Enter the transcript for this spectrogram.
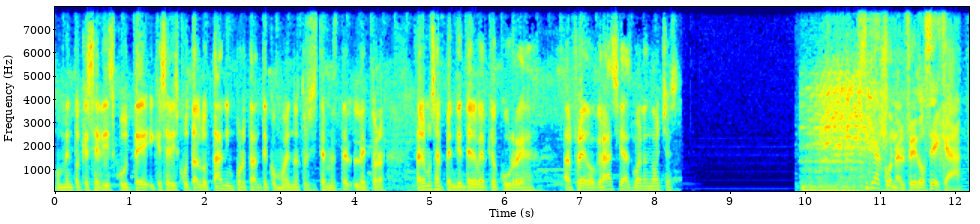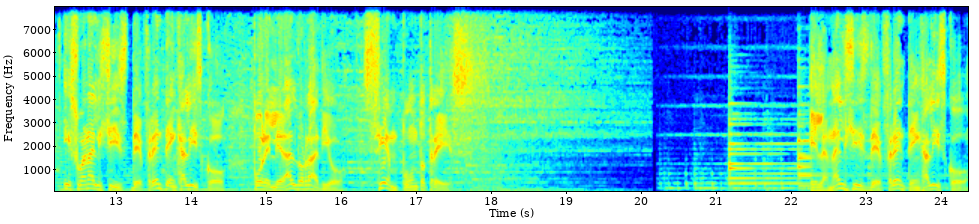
momento que se discute y que se discuta algo tan importante como es nuestro sistema electoral. Estaremos al pendiente de ver qué ocurre Alfredo, gracias, buenas noches. Siga con Alfredo Ceja y su análisis de frente en Jalisco por el Heraldo Radio 100.3. El análisis de frente en Jalisco.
